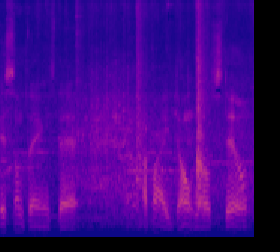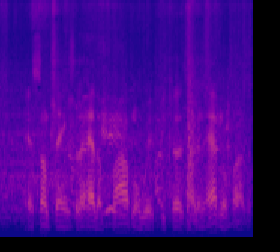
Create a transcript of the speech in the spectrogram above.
It's some things that I probably don't know still, and some things that I had a problem with because I didn't have no father.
